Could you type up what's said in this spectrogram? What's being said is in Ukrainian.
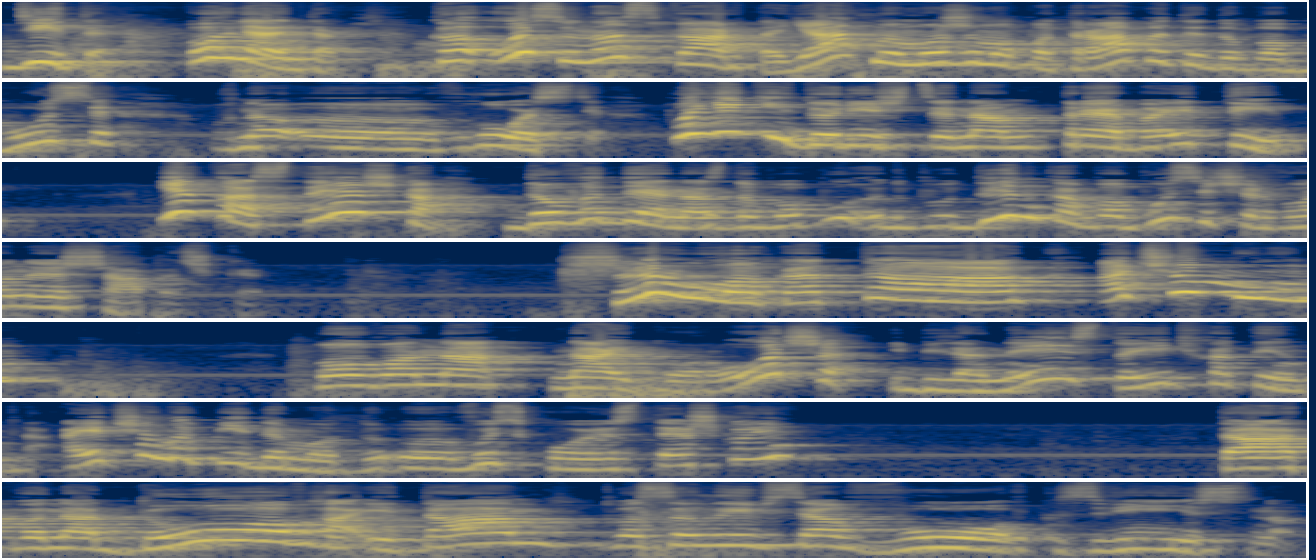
Діти, погляньте, ось у нас карта, як ми можемо потрапити до бабусі в, е, в гості. По якій доріжці нам треба йти? Яка стежка доведе нас до будинка бабусі червоної шапочки? Широка, так. А чому? Бо вона найкоротша і біля неї стоїть хатинка. А якщо ми підемо е, вузькою стежкою, так вона довга, і там поселився вовк, звісно.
